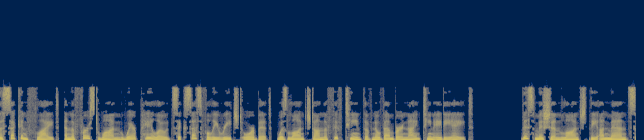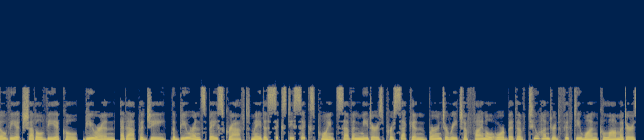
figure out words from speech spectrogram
The second flight, and the first one where payload successfully reached orbit, was launched on 15 November 1988. This mission launched the unmanned Soviet shuttle vehicle, Buran, at apogee. The Buran spacecraft made a 66.7 meters per second burn to reach a final orbit of 251 kilometers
